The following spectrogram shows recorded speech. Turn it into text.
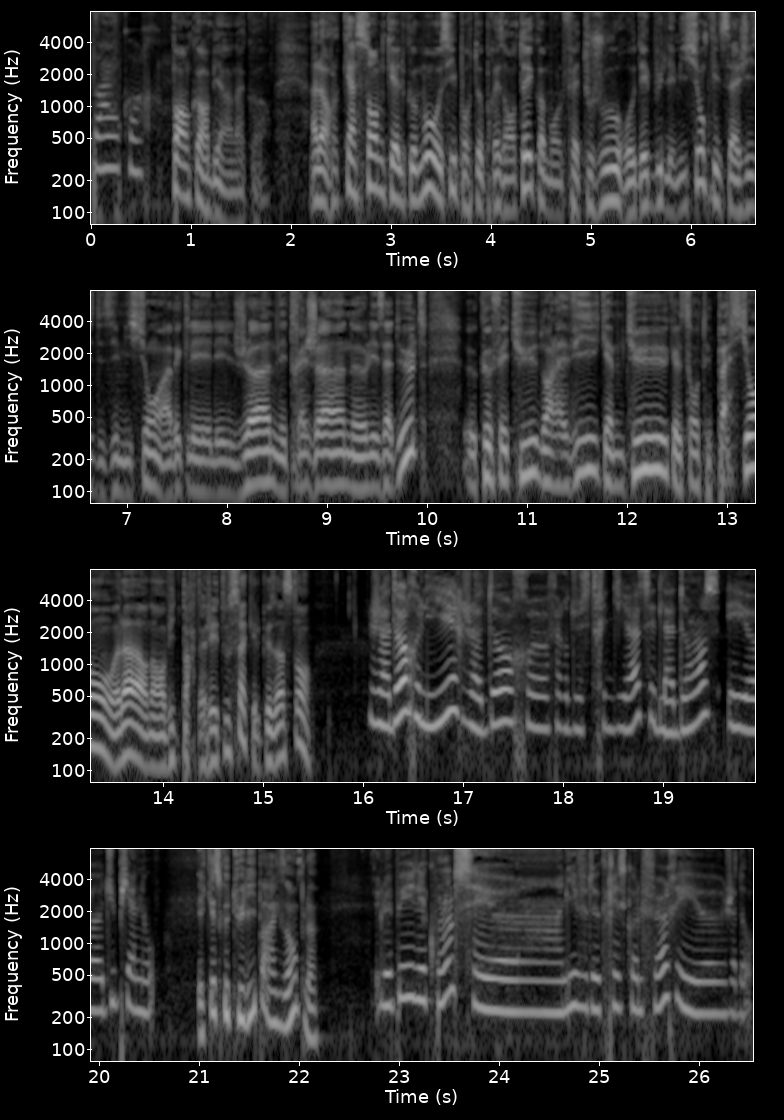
pas encore. Pas encore bien, d'accord. Alors, Cassandre, quelques mots aussi pour te présenter, comme on le fait toujours au début de l'émission, qu'il s'agisse des émissions avec les, les jeunes, les très jeunes, euh, les adultes. Euh, que fais-tu dans la vie? Qu'aimes-tu? Quelles sont tes passions? Voilà, on a envie de partager tout ça quelques instants. J'adore lire, j'adore euh, faire du street jazz et de la danse et euh, du piano. Et qu'est-ce que tu lis, par exemple? Le Pays des Contes, c'est euh, un livre de Chris Colfer et euh, j'adore.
